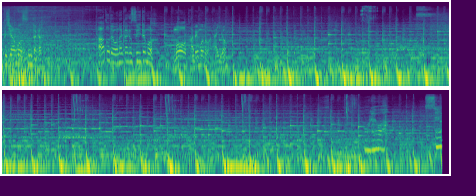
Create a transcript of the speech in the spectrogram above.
食事はもう済んだか？後でお腹が空いてももう食べ物はないよ。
